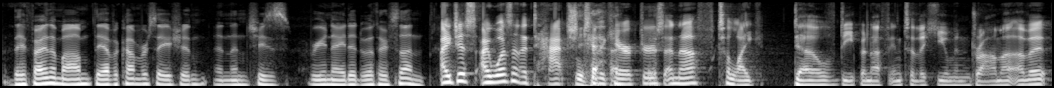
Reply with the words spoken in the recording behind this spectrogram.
they find the mom. They have a conversation, and then she's reunited with her son. I just I wasn't attached to the characters enough to like delve deep enough into the human drama of it.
